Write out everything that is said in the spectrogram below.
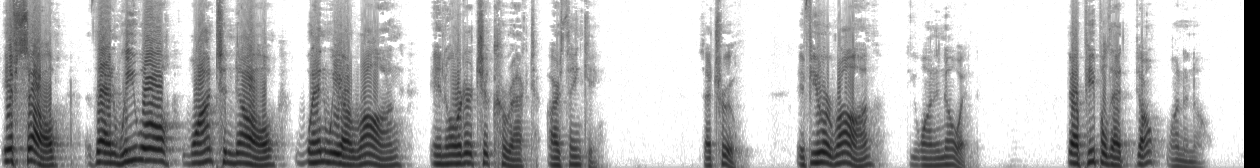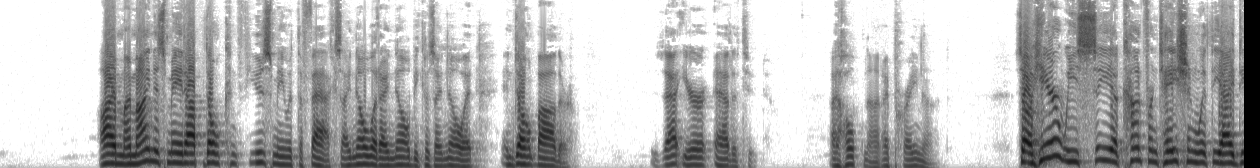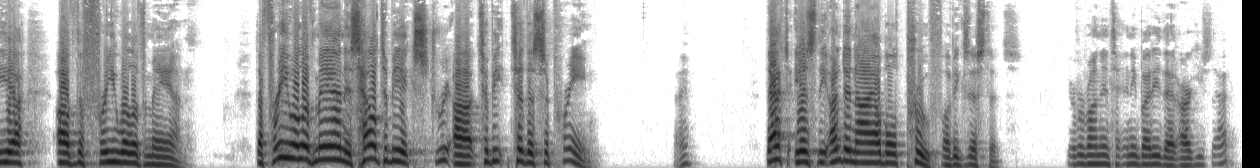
If so, then we will want to know when we are wrong in order to correct our thinking. Is that true? If you are wrong, do you want to know it? There are people that don't want to know. I, my mind is made up. Don't confuse me with the facts. I know what I know because I know it, and don't bother. Is that your attitude? I hope not. I pray not. So here we see a confrontation with the idea of the free will of man. The free will of man is held to be, extre- uh, to, be to the supreme. Okay? That is the undeniable proof of existence. You ever run into anybody that argues that?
